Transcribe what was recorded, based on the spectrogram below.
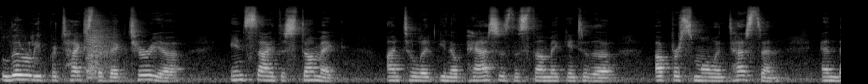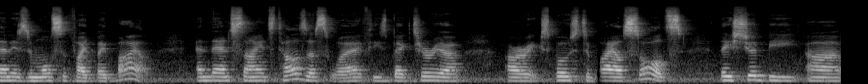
literally protects the bacteria inside the stomach until it you know passes the stomach into the upper small intestine and then is emulsified by bile. And then science tells us why if these bacteria are exposed to bile salts, they should be uh,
